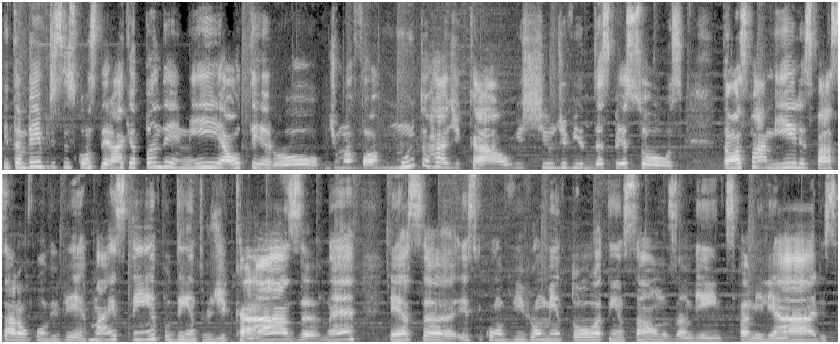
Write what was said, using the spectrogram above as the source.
E também preciso considerar que a pandemia alterou de uma forma muito radical o estilo de vida das pessoas. Então, as famílias passaram a conviver mais tempo dentro de casa, né? Essa, esse convívio aumentou a tensão nos ambientes familiares.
